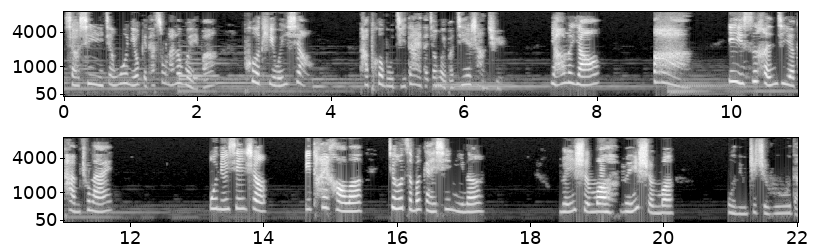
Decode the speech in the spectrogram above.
小蜥蜴见蜗牛给它送来了尾巴，破涕为笑。它迫不及待地将尾巴接上去，摇了摇，啊，一丝痕迹也看不出来。蜗牛先生，你太好了，叫我怎么感谢你呢？没什么，没什么。蜗牛支支吾吾的。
